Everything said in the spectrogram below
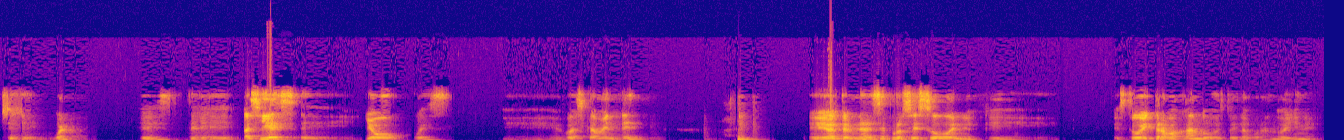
Sí, bueno, este, así es, eh, yo pues eh, básicamente eh, al terminar ese proceso en el que estoy trabajando, estoy laborando ahí en el,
